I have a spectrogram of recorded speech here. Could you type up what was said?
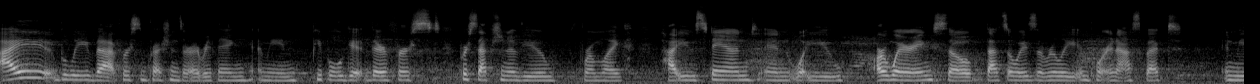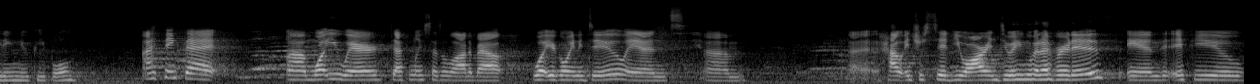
I believe that first impressions are everything. I mean, people get their first perception of you from like how you stand and what you are wearing. So that's always a really important aspect in meeting new people. I think that um, what you wear definitely says a lot about what you're going to do and um, uh, how interested you are in doing whatever it is. And if you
